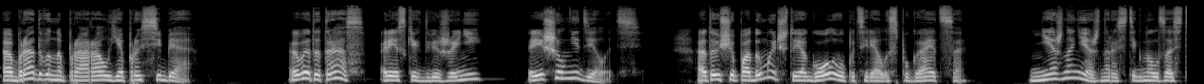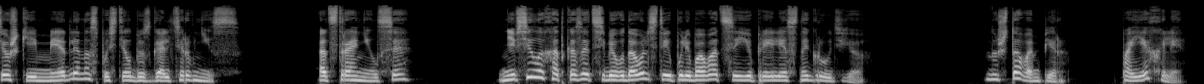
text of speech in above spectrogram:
Обрадованно проорал я про себя. В этот раз резких движений решил не делать. А то еще подумает, что я голову потерял, испугается. Нежно-нежно расстегнул застежки и медленно спустил бюстгальтер вниз. Отстранился. Не в силах отказать себе в удовольствии полюбоваться ее прелестной грудью. «Ну что, вампир, поехали?»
